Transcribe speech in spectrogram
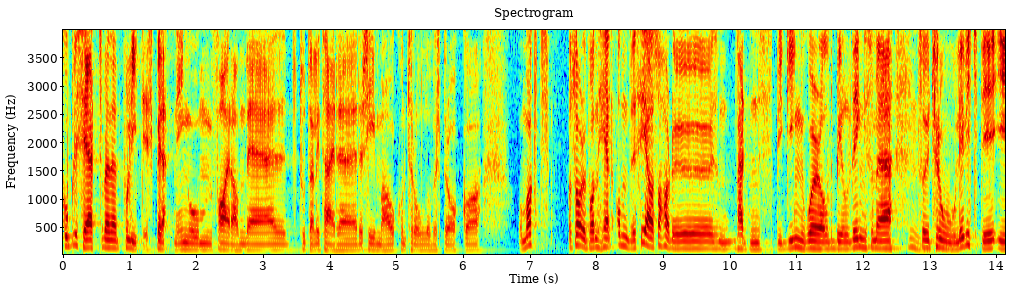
komplisert, men en politisk beretning om farene ved totalitære regimer og kontroll over språk og, og makt. Og så har du på den helt andre sida sånn verdensbygging, worldbuilding, som er Mm. så utrolig viktig i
